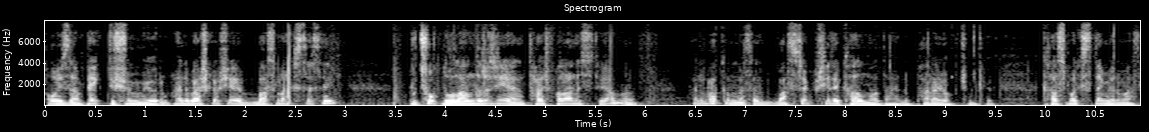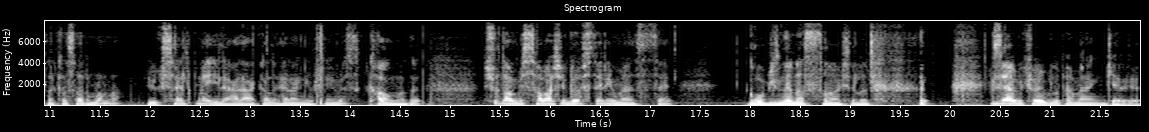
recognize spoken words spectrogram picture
O yüzden pek düşünmüyorum. Hani başka bir şeye basmak istesek bu çok dolandırıcı yani. Taş falan istiyor ama hani bakın mesela basacak bir şey de kalmadı. Hani para yok çünkü. Kasmak istemiyorum aslında kasarım ama yükseltme ile alakalı herhangi bir şeyimiz kalmadı. Şuradan bir savaşı göstereyim ben size. Goblin'e nasıl savaşılır. Güzel bir köy bulup hemen geliyor.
